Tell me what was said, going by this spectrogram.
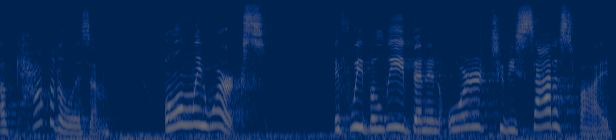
of capitalism only works if we believe that in order to be satisfied,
